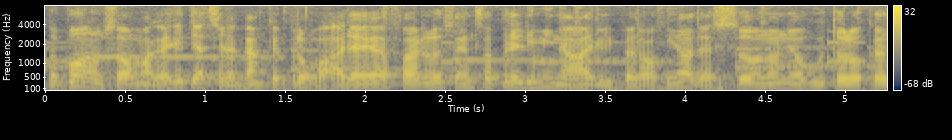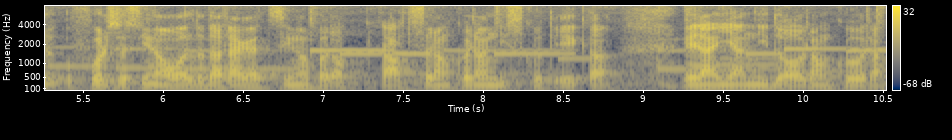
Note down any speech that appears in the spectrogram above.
dopo non so, magari piacerebbe anche provare a farlo senza preliminari, però fino adesso non ne ho avuto l'occasione, forse sì una volta da ragazzino, però cazzo era ancora in discoteca, era gli anni d'oro ancora.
